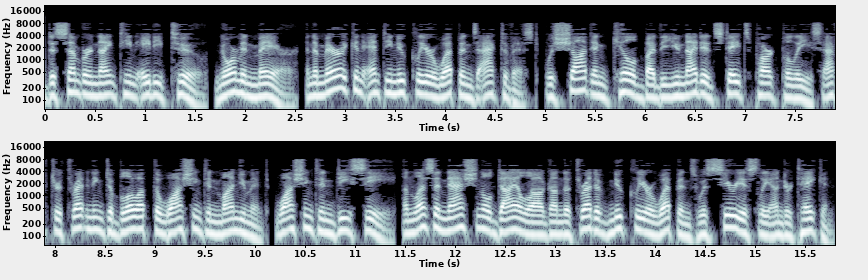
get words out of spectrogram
December 1982, Norman Mayer, an American anti-nuclear weapons activist, was shot and killed by the United States Park Police after threatening to blow up the Washington Monument, Washington, D.C., unless a national dialogue on the threat of nuclear weapons was seriously undertaken.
